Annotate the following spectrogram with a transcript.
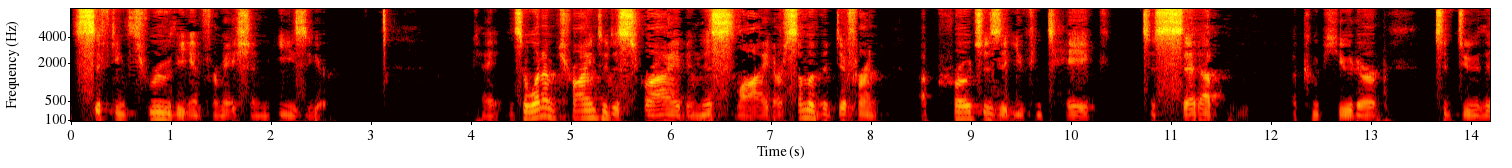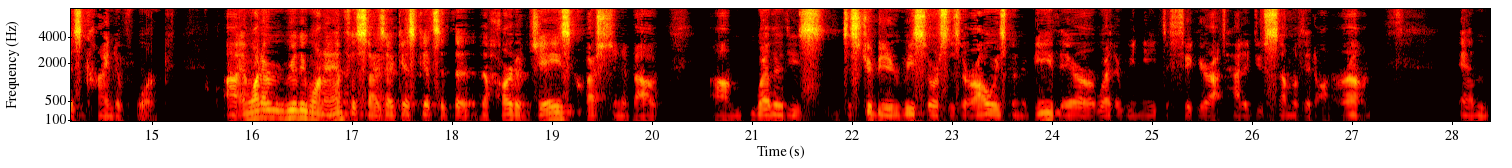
sifting through the information easier. Okay, and so what I'm trying to describe in this slide are some of the different approaches that you can take to set up a computer to do this kind of work. Uh, and what I really want to emphasize, I guess, gets at the, the heart of Jay's question about um, whether these distributed resources are always going to be there or whether we need to figure out how to do some of it on our own. And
